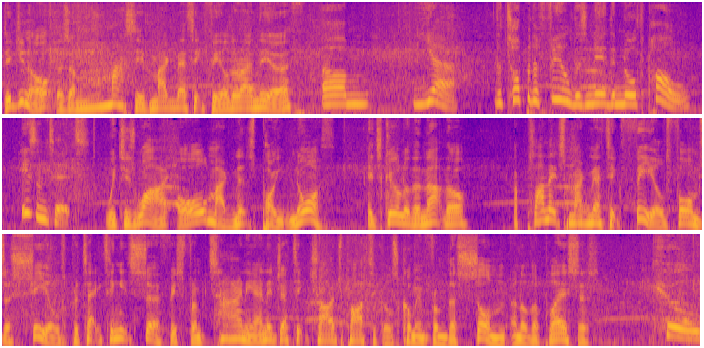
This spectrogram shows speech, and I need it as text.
Did you know there's a massive magnetic field around the Earth? Um, yeah. The top of the field is near the North Pole, isn't it? Which is why all magnets point north. It's cooler than that, though. A planet's magnetic field forms a shield protecting its surface from tiny energetic charged particles coming from the sun and other places. Cool.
